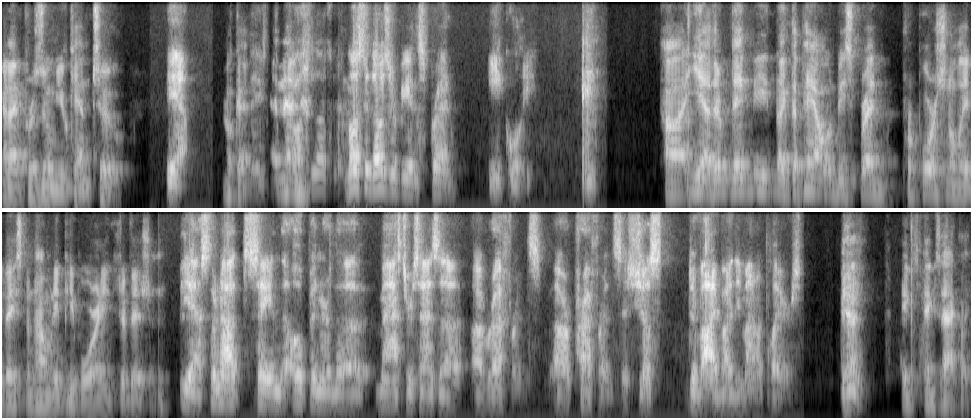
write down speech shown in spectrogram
and I presume you can too. Yeah. Okay. And then, most, of those, most of those are being spread equally. Uh, yeah, they'd be like the payout would be spread proportionally based on how many people were in each division. Yes, they're not saying the Open or the Masters has a, a reference or preference. It's just divide by the amount of players. Yeah, exactly.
